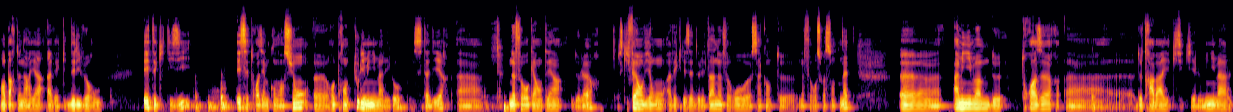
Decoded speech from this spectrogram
en partenariat avec Deliveroo et Easy. Et cette troisième convention euh, reprend tous les minima légaux, c'est-à-dire euh, 9,41 euros de l'heure, ce qui fait environ, avec les aides de l'État, 9,50 euros, 9,60 euros net. Euh, un minimum de 3 heures euh, de travail, qui, est le minimal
